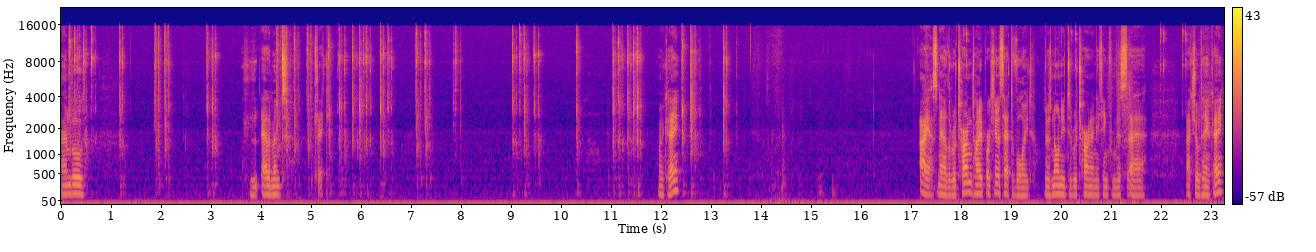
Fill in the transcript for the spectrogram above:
handle element click. Okay. Ah yes, now the return type we're going to set to void. There's no need to return anything from this uh, actual thing, okay?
